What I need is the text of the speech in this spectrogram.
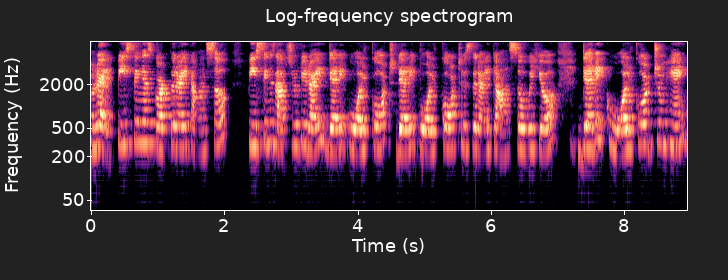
right Piesing has got the right answer Piesing is absolutely right. Derek Walcott. Derek Walcott is the right answer over here. Derek Walcott जो है,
